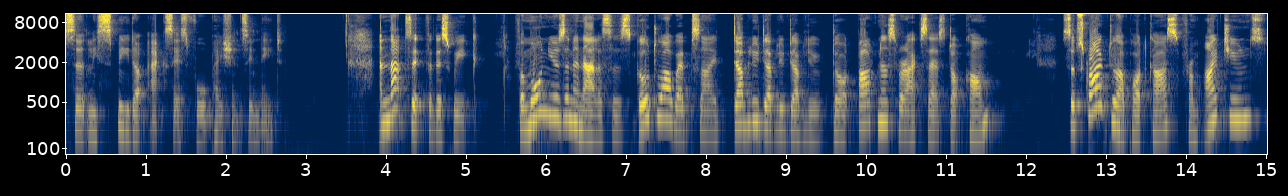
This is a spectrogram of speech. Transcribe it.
certainly speed up access for patients in need. And that's it for this week. For more news and analysis, go to our website www.partnersforaccess.com Subscribe to our podcast from iTunes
